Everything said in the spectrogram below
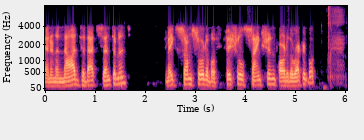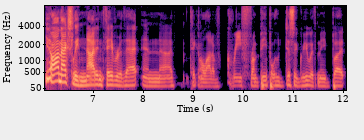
and in a nod to that sentiment, make some sort of official sanction part of the record book? You know, I'm actually not in favor of that. And uh, I've taken a lot of grief from people who disagree with me. But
